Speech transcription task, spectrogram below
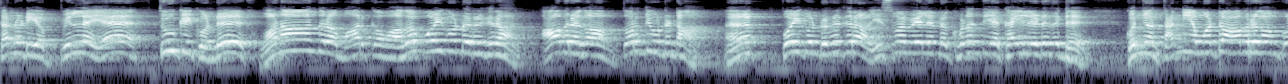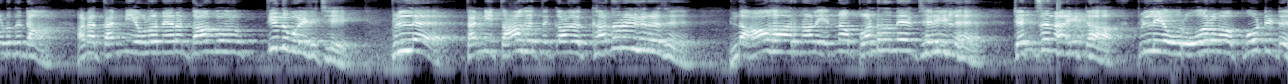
தன்னுடைய பிள்ளைய தூக்கி கொண்டு வனாந்திர மார்க்கமாக போய்கொண்டு இருக்கிறாள் ஆபிரகாம் துரத்தி விட்டுட்டான். போய்கொண்டு இருக்கிறாள் இஸ்மவேல் என்ற குழந்தைய கையில் எடுத்துட்டு கொஞ்சம் தண்ணியை மட்டும் ஆபிரகாம் கொடுத்துட்டான். ஆனால் தண்ணி எவ்வளோ நேரம் தாங்கும்? தீர்ந்து போயிடுச்சு. பிள்ளை தண்ணி தாகத்துக்காக கதறுகிறது. இந்த ஆகாரனால என்ன பண்றதுனே தெரியல. டென்ஷன் ஆயிட்டா. பிள்ளைய ஒரு ஓரமா போட்டுட்டு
